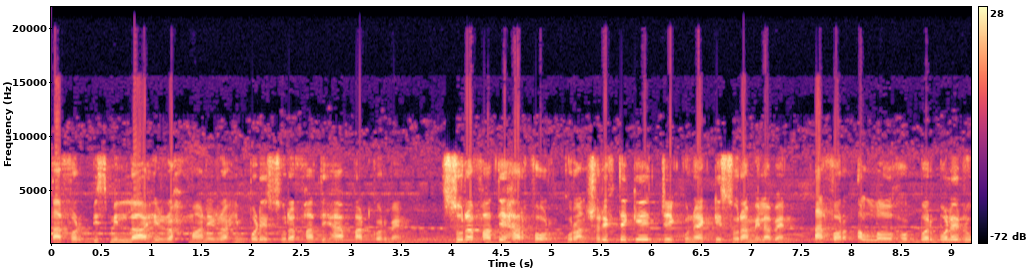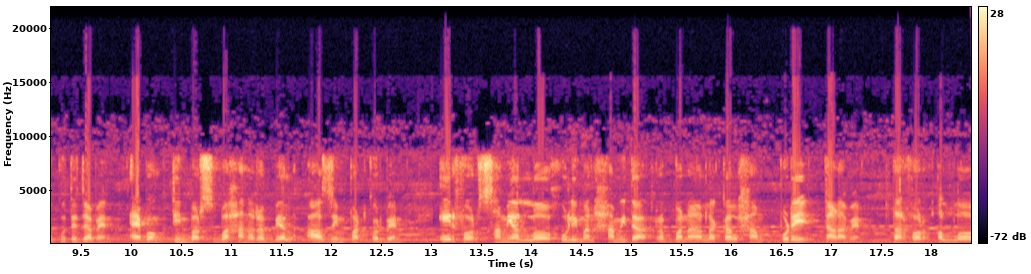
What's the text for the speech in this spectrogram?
তারপর বিসমিল্লাহির রহমানির রহিম পড়ে সুরা ফাতিহা পাঠ করবেন। সুরা ফাতেহার পর কোরআন শরীফ থেকে যে কোনো একটি সুরা মিলাবেন। তারপর আল্লাহ হকবর বলে রুকুতে যাবেন এবং তিনবার সুবাহানা রব্বিয়াল আজিম পাঠ করবেন। এরপর সামি আল্লাহ হুলিমান হামিদা, রব্বানা লাকাল হাম পড়ে দাঁড়াবেন। তারপর আল্লাহ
